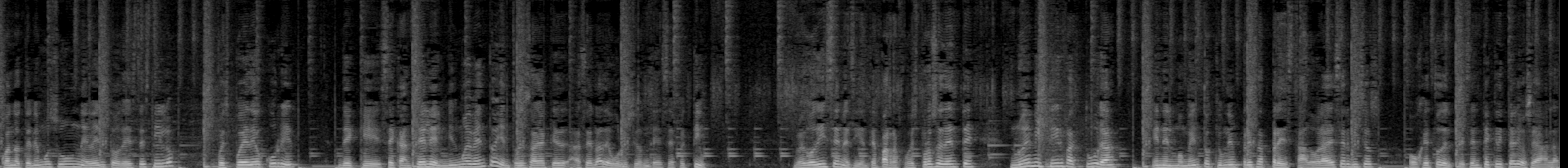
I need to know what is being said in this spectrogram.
cuando tenemos un evento de este estilo, pues puede ocurrir de que se cancele el mismo evento y entonces haya que hacer la devolución de ese efectivo. Luego dice en el siguiente párrafo, es procedente no emitir factura en el momento que una empresa prestadora de servicios, objeto del presente criterio, o sea, las,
